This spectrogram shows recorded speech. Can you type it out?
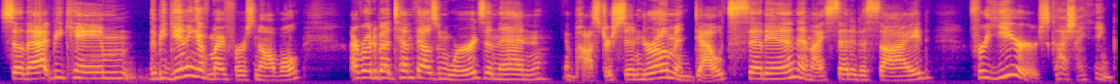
So that became the beginning of my first novel. I wrote about 10,000 words, and then imposter syndrome and doubts set in, and I set it aside for years. Gosh, I think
